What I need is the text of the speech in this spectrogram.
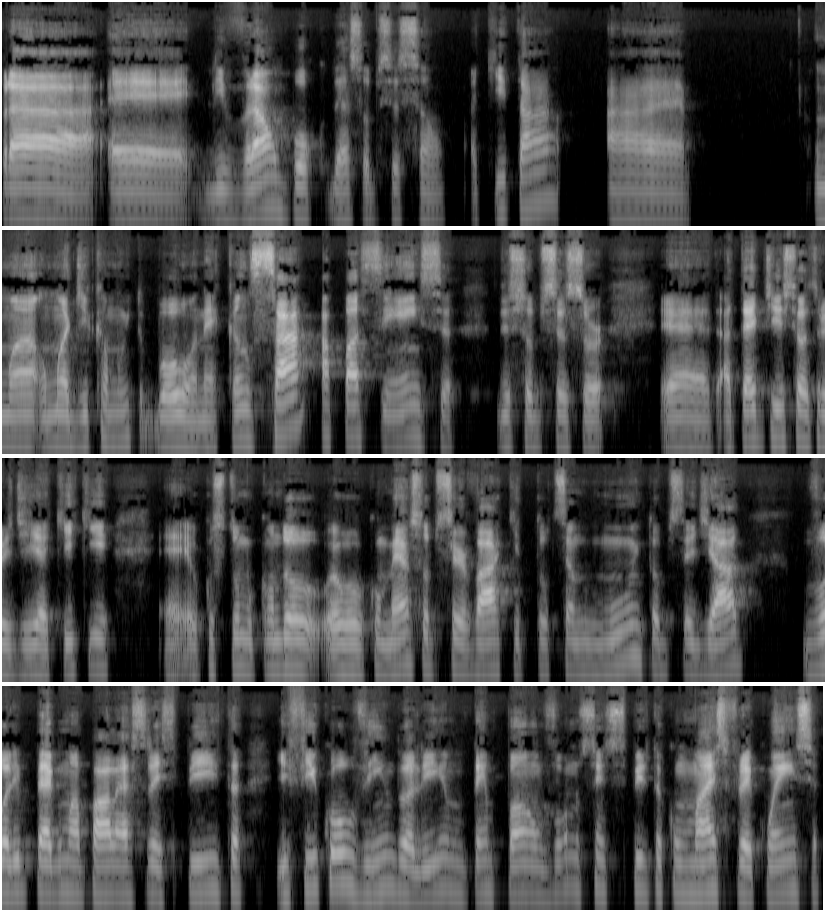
para é, livrar um pouco dessa obsessão? Aqui está uma, uma dica muito boa, né? Cansar a paciência desse obsessor. É, até disse outro dia aqui que é, eu costumo, quando eu, eu, começo a observar que estou sendo muito obsediado, vou ali, pego uma palestra espírita e fico ouvindo ali um tempão, vou no centro espírita com mais frequência,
